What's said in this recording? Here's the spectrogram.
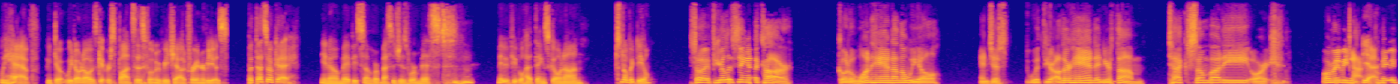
We have. We don't we don't always get responses when we reach out for interviews. But that's okay. You know, maybe some of our messages were missed. Mhm. Maybe people had things going on. It's no big deal. So if you're listening in the car, go to one hand on the wheel and just with your other hand and your thumb text somebody or or maybe not. Yeah. Or maybe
